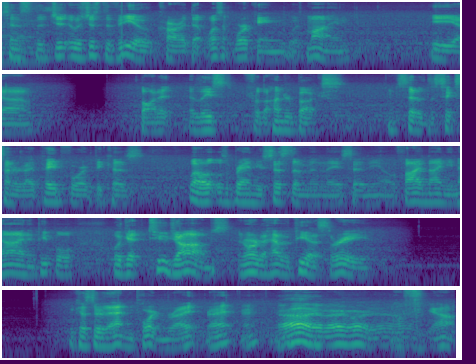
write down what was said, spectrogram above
since the it was just the video card that wasn't working with mine, he uh, bought it at least for the hundred bucks instead of the six hundred I paid for it because, well, it was a brand new system and they said you know five ninety nine and people will get two jobs in order to have a PS3 because they're that important, right? Right? Right? Ah, yeah, very hard. Yeah. Oh, yeah. yeah.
